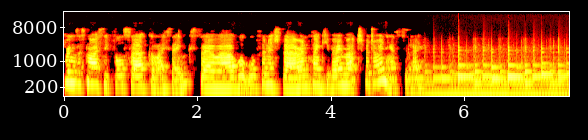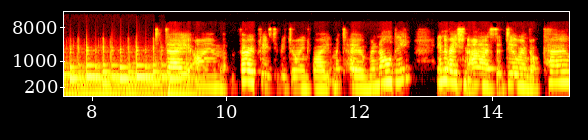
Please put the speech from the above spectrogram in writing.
brings us nicely full circle, I think. So uh, we'll, we'll finish there. And thank you very much for joining us today. Today, I'm very pleased to be joined by Matteo Rinaldi, Innovation Analyst at Dealroom.co,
